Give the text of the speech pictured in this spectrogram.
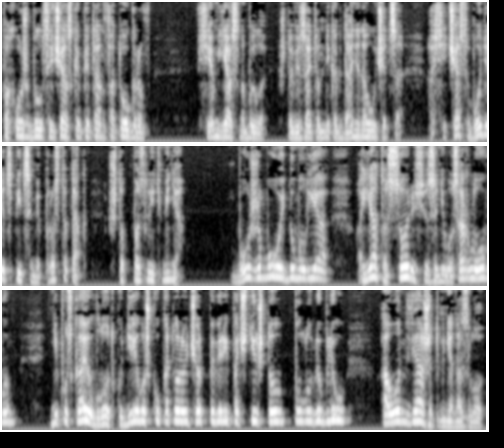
похож был сейчас капитан-фотограф. Всем ясно было, что вязать он никогда не научится, а сейчас водит спицами просто так, чтоб позлить меня. «Боже мой!» — думал я, а я-то ссорюсь за него с Орловым, не пускаю в лодку девушку, которую, черт побери, почти что полулюблю, а он вяжет мне назло.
